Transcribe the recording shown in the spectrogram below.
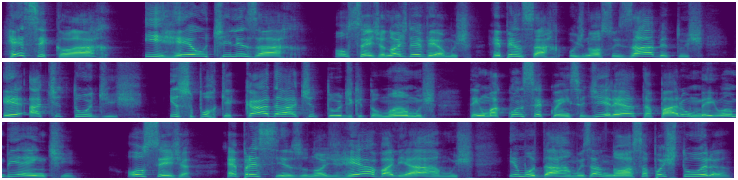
reciclar e reutilizar. Ou seja, nós devemos repensar os nossos hábitos e atitudes. Isso porque cada atitude que tomamos tem uma consequência direta para o meio ambiente. Ou seja, é preciso nós reavaliarmos e mudarmos a nossa postura.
